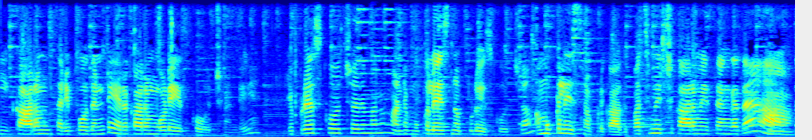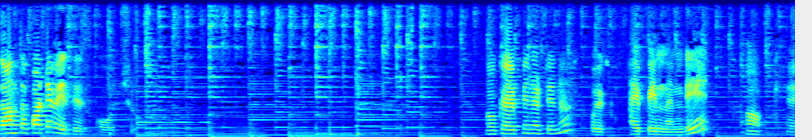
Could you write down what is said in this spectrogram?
ఈ కారం సరిపోదంటే ఎర్రకారం కూడా వేసుకోవచ్చు అండి. ఎప్పుడు వేసుకోవచ్చు అది మనం? అంటే ముక్కలు వేసినప్పుడు వేసుకోవచ్చా? ముక్కలు వేసినప్పుడు కాదు. పచ్చిమిర్చి కారం వేసాం కదా దాంతో పాటే వేసేసుకోవచ్చు. ఓకే అయిపోయినట్టేనా? అయిపోయిందండి. ఓకే.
